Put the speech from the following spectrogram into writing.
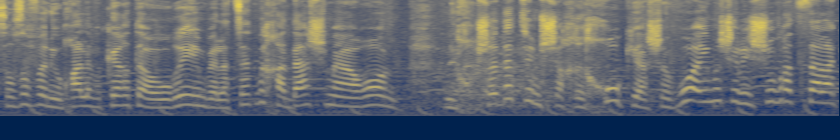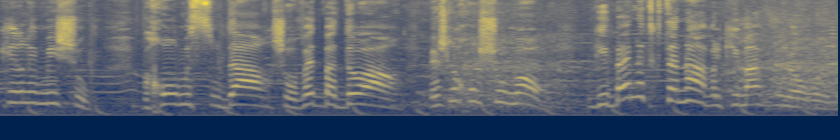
סוף סוף אני אוכל לבקר את ההורים ולצאת מחדש מהארון. אני חושדת שהם שכחו, כי השבוע אימא שלי שוב רצתה להכיר לי מישהו. בחור מסודר, שעובד בדואר, ויש לו חוש הומור. גיבנת קטנה, אבל כמעט ולא רואים.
